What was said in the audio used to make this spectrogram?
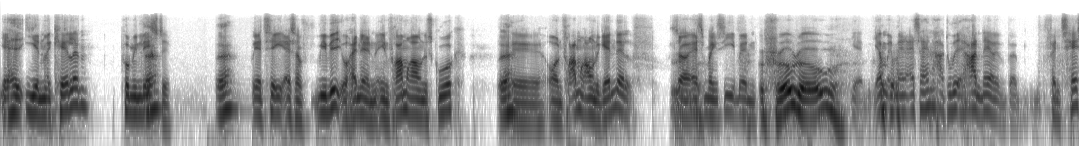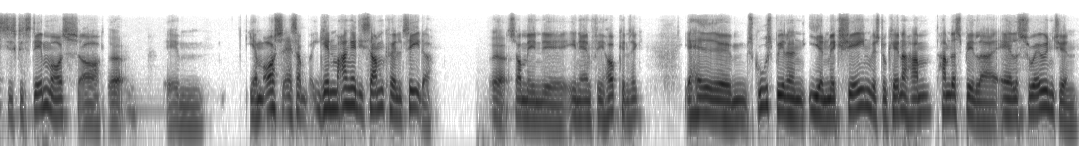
jeg havde Ian McKellen på min Ja. liste. ja, Jeg tænkte, altså, vi ved jo, han er en, en fremragende skurk. ja. øh, og en fremragende Gandalf. Så altså, man kan sige, men, Frodo. ja, ja, men, men altså, han har, du ved, han har den der øh, fantastiske stemme også, og Ja, øhm, jamen også, altså, igen, mange af de samme kvaliteter, ja. som en, øh, en Anthony Hopkins, ikke? Jeg havde øh, skuespilleren Ian McShane, hvis du kender ham. Ham, der spiller Al Swearingen,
